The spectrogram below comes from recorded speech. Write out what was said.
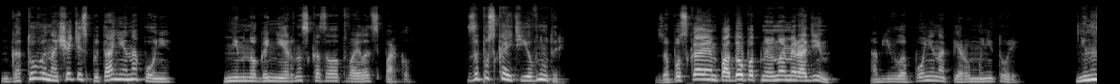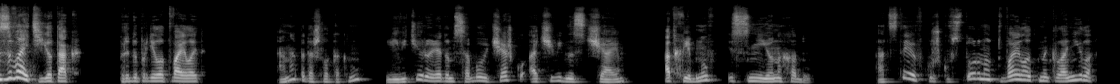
«Готовы начать испытание на пони», — немного нервно сказала Твайлайт Спаркл. «Запускайте ее внутрь». «Запускаем подопытную номер один», — объявила пони на первом мониторе. «Не называйте ее так», — предупредила Твайлайт. Она подошла к окну, левитируя рядом с собой чашку, очевидно, с чаем, отхлебнув из нее на ходу. Отставив кружку в сторону, Твайлайт наклонила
